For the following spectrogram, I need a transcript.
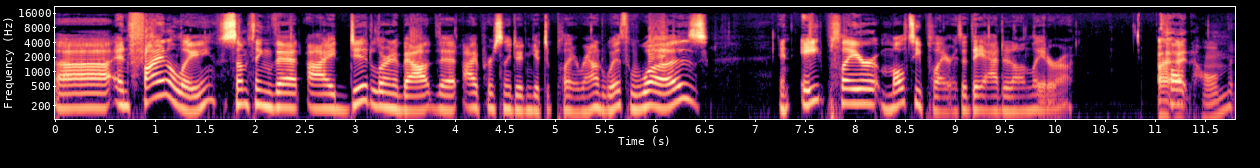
Uh, and finally, something that I did learn about that I personally didn't get to play around with was an eight-player multiplayer that they added on later on Uh, at home.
